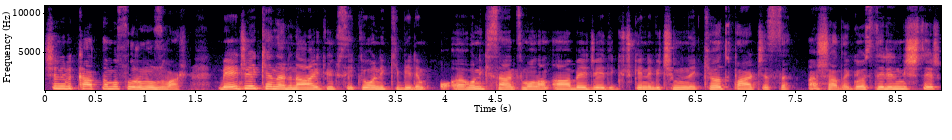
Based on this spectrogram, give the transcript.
Şimdi bir katlama sorumuz var. BC kenarına ait yüksekliği 12 birim 12 santim olan ABC dik üçgeni biçiminde kağıt parçası aşağıda gösterilmiştir.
